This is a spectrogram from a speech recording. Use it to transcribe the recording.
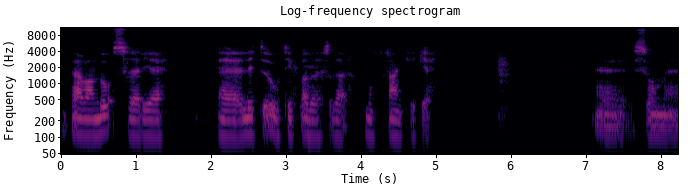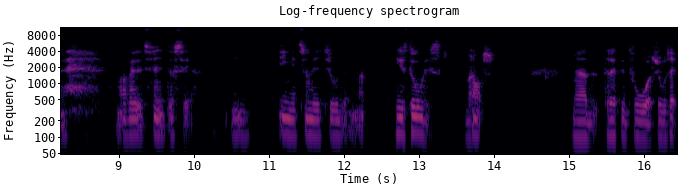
där vann då Sverige eh, lite otippade sådär mot Frankrike. Eh, som eh, var väldigt fint att se. In, inget som vi trodde men Historisk match. Med 32-26.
